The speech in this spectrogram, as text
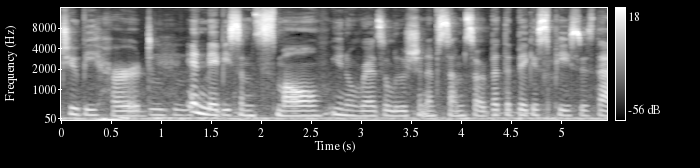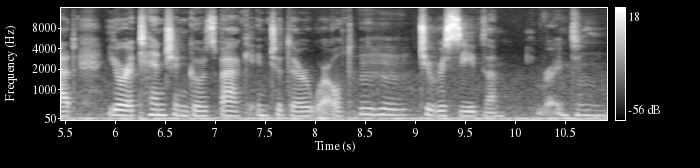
to be heard mm-hmm. and maybe some small you know resolution of some sort but the biggest piece is that your attention goes back into their world mm-hmm. to receive them right mm-hmm.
